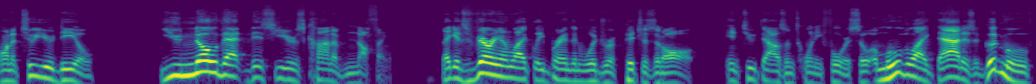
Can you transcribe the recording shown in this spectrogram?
on a two year deal, you know that this year's kind of nothing. Like it's very unlikely Brandon Woodruff pitches at all in 2024. So a move like that is a good move,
